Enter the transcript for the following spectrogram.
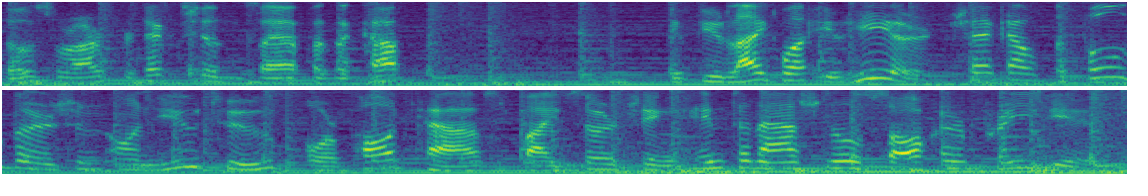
Those are our predictions for the Cup. If you like what you hear, check out the full version on YouTube or podcast by searching International Soccer Preview.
